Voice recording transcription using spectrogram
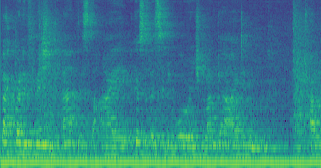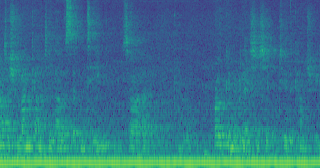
background information to that is that I, because of the civil war in Sri Lanka, I didn't uh, travel to Sri Lanka until I was 17. So I had a broken relationship to the country.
